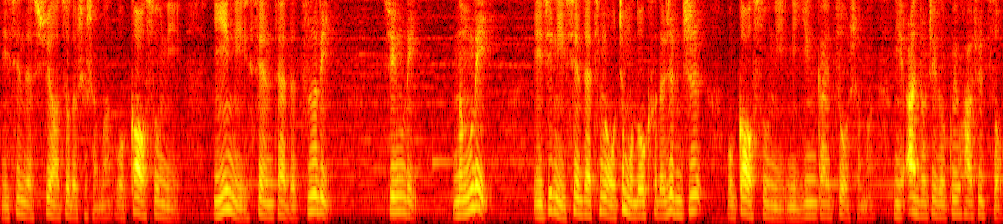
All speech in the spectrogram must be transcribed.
你现在需要做的是什么？我告诉你，以你现在的资历、经历、能力，以及你现在听了我这么多课的认知，我告诉你你应该做什么，你按照这个规划去走，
